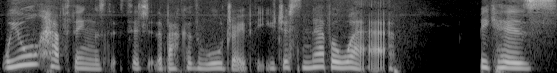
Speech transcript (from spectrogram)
we all have things that sit at the back of the wardrobe that you just never wear because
